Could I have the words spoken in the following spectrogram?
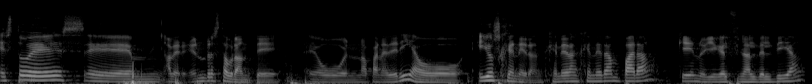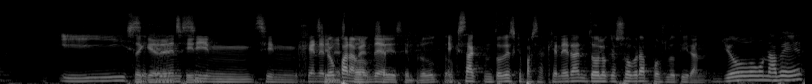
esto es, eh, a ver, en un restaurante eh, o en una panadería, o ellos generan, generan, generan para que no llegue el final del día y Se se, queden queden sin- sin, sin género Sin para stock, vender. sí, sin producto. Exacto, entonces, ¿qué pasa? Generan todo lo que sobra, pues lo tiran. Yo una vez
